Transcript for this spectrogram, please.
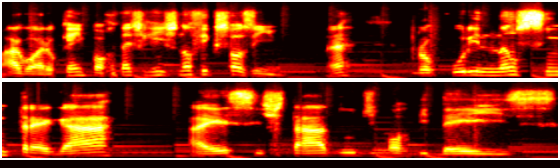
Agora, o que é importante é que a gente não fique sozinho, né? Procure não se entregar a esse estado de morbidez,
